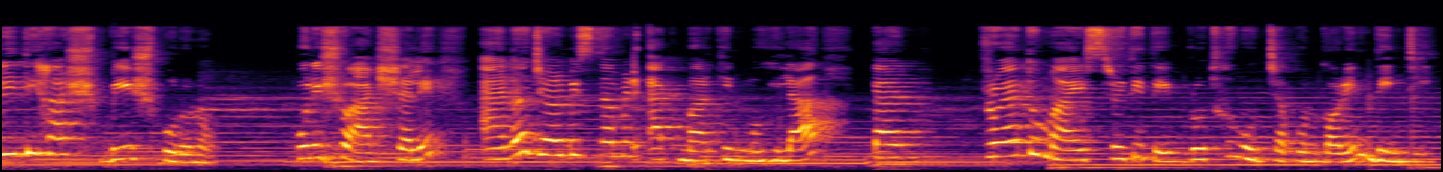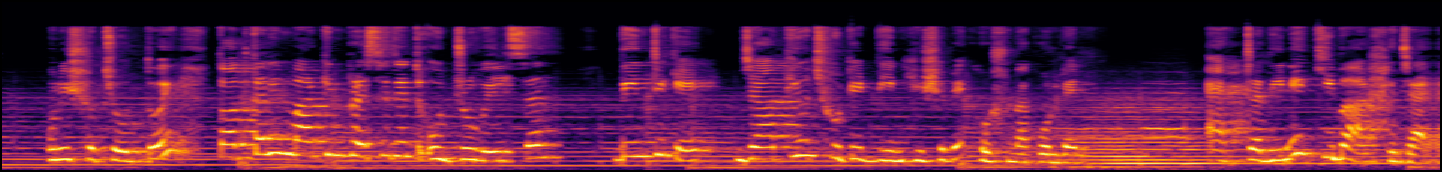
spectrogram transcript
এর ইতিহাস বেশ পুরনো। উনিশশো সালে অ্যানা জার্ভিস নামের এক মার্কিন মহিলা তার প্রয়াত মায়ের স্মৃতিতে প্রথম উদযাপন করেন দিনটি। উনিশশো চোদ্দোয় তৎকালীন মার্কিন প্রেসিডেন্ট উড্রু উইলসন দিনটিকে জাতীয় ছুটির দিন হিসেবে ঘোষণা করলেন। একটা দিনে কি বা আসে যায়।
